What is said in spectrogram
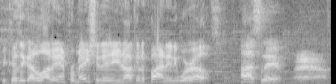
because they got a lot of information in it you're not going to find anywhere else. Huh, Slim? Yeah,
